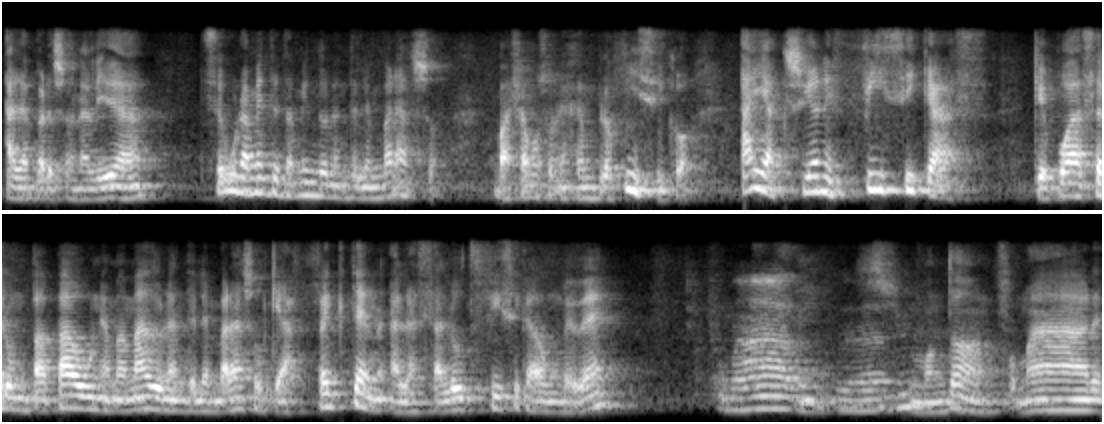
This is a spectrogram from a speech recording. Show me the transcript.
a la personalidad, seguramente también durante el embarazo. Vayamos a un ejemplo físico. ¿Hay acciones físicas que pueda hacer un papá o una mamá durante el embarazo que afecten a la salud física de un bebé? Fumar, Un montón. Fumar,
